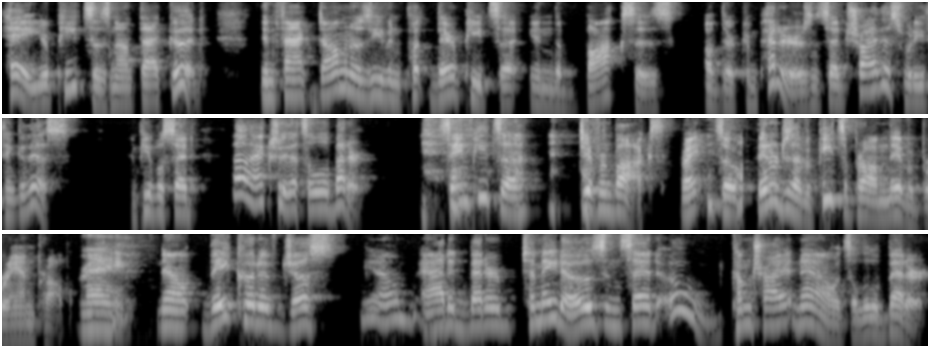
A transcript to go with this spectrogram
hey, your pizza's not that good. In fact, Domino's even put their pizza in the boxes of their competitors and said, try this. What do you think of this? And people said, oh, actually, that's a little better. Same pizza, different box, right? So they don't just have a pizza problem, they have a brand problem. Right. Now, they could have just you know, added better tomatoes and said, "Oh, come try it now. It's a little better."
